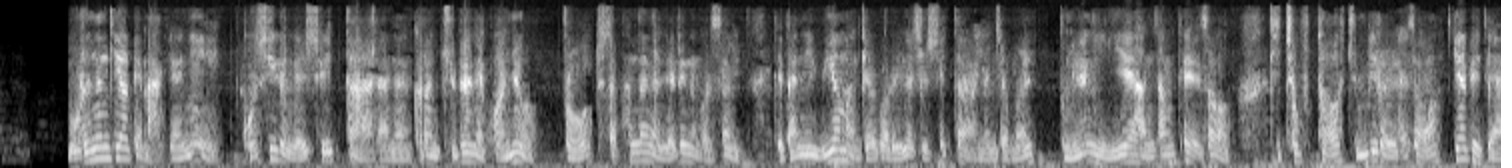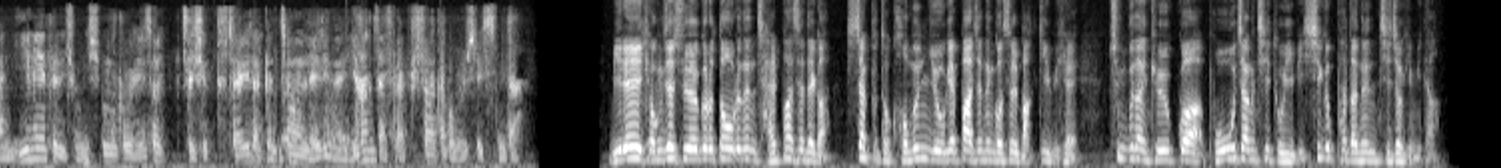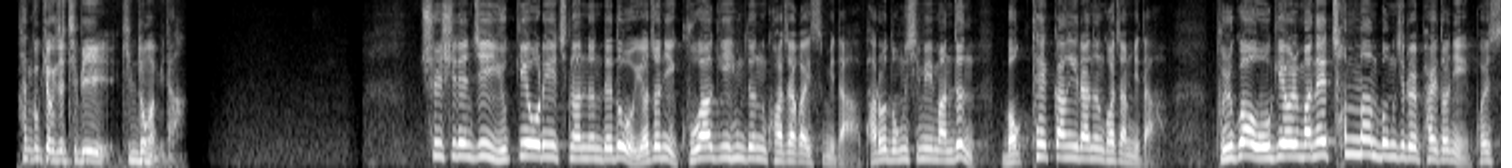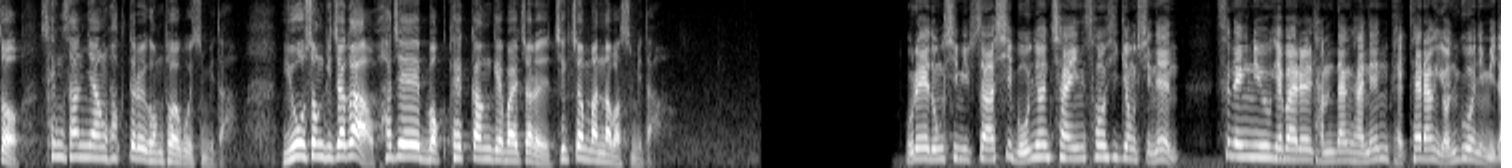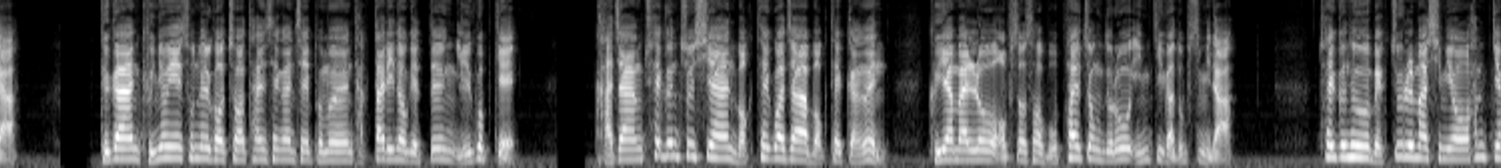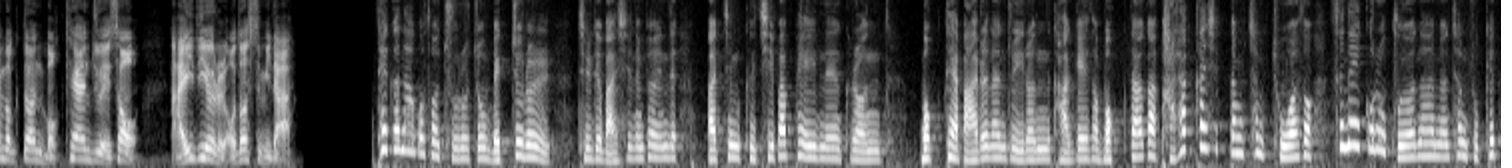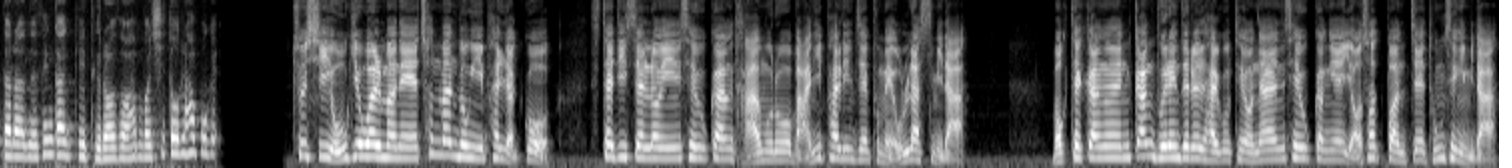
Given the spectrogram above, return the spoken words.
모르는 기업의 막연히 고수익을 낼 수 있다라는 그런 주변의 권유로 투자 판단을 내리는 것은 대단히 위험한 결과로 이어질 수 있다는 점을 분명히 이해한 상태에서 기초부터 준비를 해서 기업에 대한 이해를 중심으로 해서 주식 투자 의사 결정을 내리는 이런 자세가 필요하다고 볼 수 있습니다. 미래의 경제 주역으로 떠오르는 잘파 세대가 시작부터 검은 유혹에 빠지는 것을 막기 위해 충분한 교육과 보호 장치 도입이 시급하다는 지적입니다. 한국경제TV 김동아입니다. 출시된 지 6개월이 지났는데도 여전히 구하기 힘든 과자가 있습니다. 바로 농심이 만든 먹태깡이라는 과자입니다. 불과 5개월 만에 천만 봉지를 팔더니 벌써 생산량 확대를 검토하고 있습니다. 유호성 기자가 화제의 먹태깡 개발자를 직접 만나봤습니다. 올해 농심 입사 15년 차인 서희경 씨는 스낵류 개발을 담당하는 베테랑 연구원입니다. 그간 그녀의 손을 거쳐 탄생한 제품은 닭다리 너겟 등 7개. 가장 최근 출시한 먹태과자 먹태깡은 그야말로 없어서 못 팔 정도로 인기가 높습니다. 퇴근 후 맥주를 마시며 함께 먹던 먹태 안주에서 아이디어를 얻었습니다. 퇴근하고서 주로 좀 맥주를 즐겨 마시는 편인데 마침 그 집 앞에 있는 그런 먹태 마른 안주 이런 가게에서 먹다가 바삭한 식감이 참 좋아서 스낵으로 구현하면 참 좋겠다라는 생각이 들어서 한번 시도를 해보게 출시 5개월 만에 천만 동이 팔렸고 스테디셀러인 새우깡 다음으로 많이 팔린 제품에 올랐습니다. 먹태깡은 깡 브랜드를 달고 태어난 새우깡의 여섯 번째 동생입니다.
